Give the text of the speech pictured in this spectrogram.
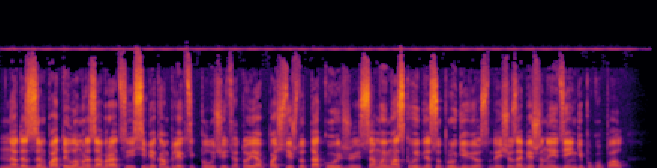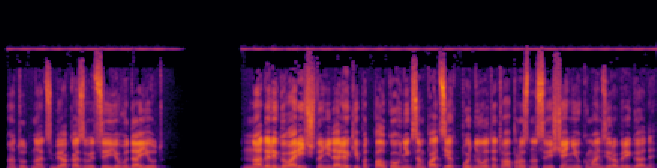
«Надо с зампотылом разобраться и себе комплектик получить, а то я почти что такой же, из самой Москвы для супруги вез, да еще за бешеные деньги покупал. А тут на тебе, оказывается, ее выдают». Надо ли говорить, что недалекий подполковник зампотех поднял этот вопрос на совещании у командира бригады?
